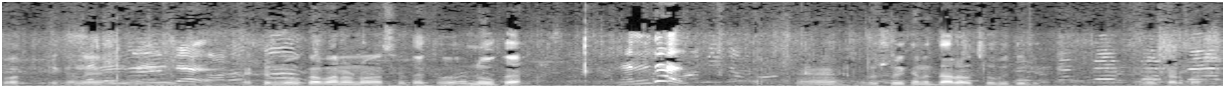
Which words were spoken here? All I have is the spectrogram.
বাহ, এখানে একটা নৌকা বানানো আছে, দেখো, নৌকা। হ্যাঁ রসু এখানে দাঁড়াও, ছবি তুলি, নৌকার পাশে।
